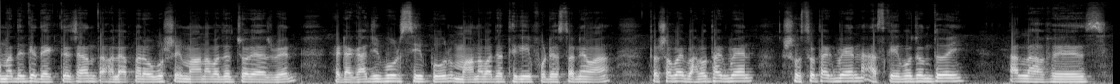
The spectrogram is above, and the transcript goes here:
ওনাদেরকে দেখতে চান, তাহলে আপনারা অবশ্যই মাওনাবাজার চলে আসবেন। এটা গাজীপুর, শ্রীপুর, মাওনাবাজার থেকে এই ফুটেজটা নেওয়া। তো সবাই ভালো থাকবেন, সুস্থ থাকবেন। আজকে এই পর্যন্তই। আল্লাহ হাফেজ।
